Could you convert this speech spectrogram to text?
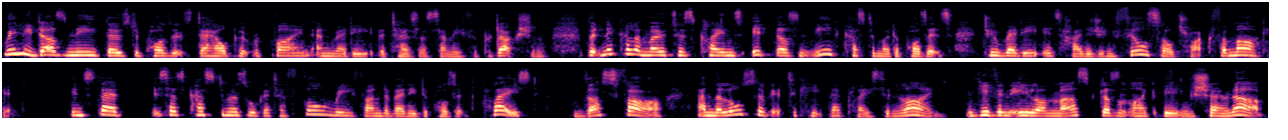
really does need those deposits to help it refine and ready the Tesla Semi for production. But Nikola Motors claims it doesn't need customer deposits to ready its hydrogen fuel cell truck for market. Instead, it says customers will get a full refund of any deposit placed thus far, and they'll also get to keep their place in line. Given Elon Musk doesn't like being shown up,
